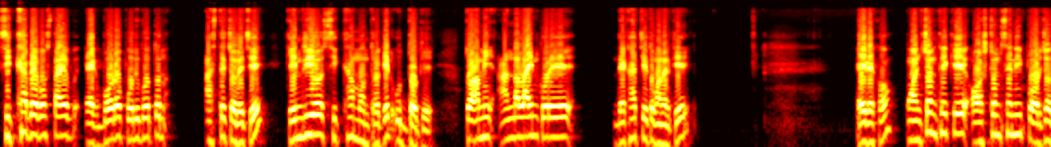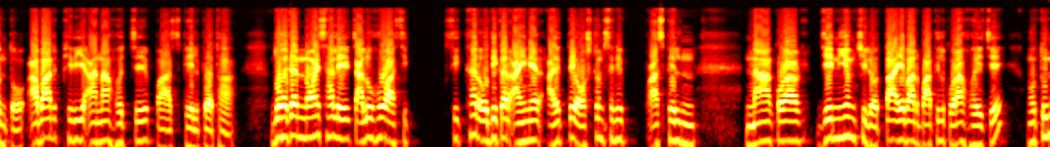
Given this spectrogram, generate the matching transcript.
শিক্ষা ব্যবস্থায় এক বড় পরিবর্তন আসতে চলেছে কেন্দ্রীয় শিক্ষা মন্ত্রকের উদ্যোগে। তো আমি আন্ডারলাইন করে দেখাচ্ছি তোমাদেরকে। এই দেখো, পঞ্চম থেকে অষ্টম শ্রেণি পর্যন্ত আবার ফিরিয়ে আনা হচ্ছে পাস ফেল প্রথা। দু হাজার নয় সালে চালু হওয়া শিক্ষার অধিকার আইনের আয়ত্তে অষ্টম শ্রেণি পাস ফেল না করার যে নিয়ম ছিল তা এবার বাতিল করা হয়েছে। নতুন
